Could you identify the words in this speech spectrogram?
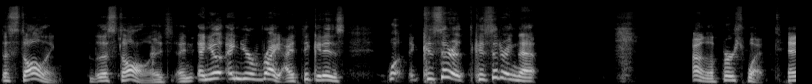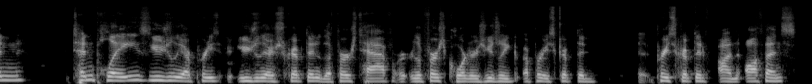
the stalling, the stall. It's and and you and you're right. I think it is. Well, consider considering that. I don't know. The first what 10, 10 plays usually are pretty usually are scripted. The first half or the first quarter is usually a pretty scripted, pretty scripted on offense,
